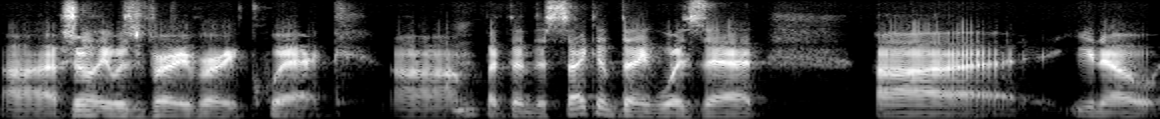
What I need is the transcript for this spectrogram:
Uh, certainly, it was very very quick. Um, mm-hmm. But then the second thing was that uh, you know,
